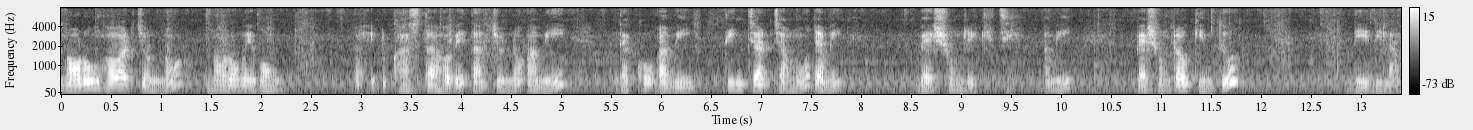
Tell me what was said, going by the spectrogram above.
নরম হওয়ার জন্য, নরম এবং একটু খাস্তা হবে, তার জন্য আমি, দেখো আমি তিন চার চামচ আমি বেসন রেখেছি। আমি বেসনটাও কিন্তু দিয়ে দিলাম।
